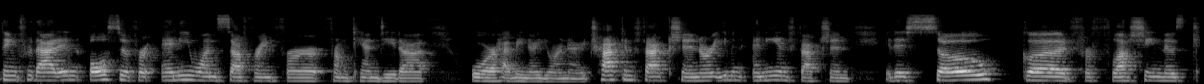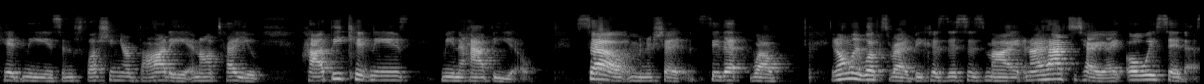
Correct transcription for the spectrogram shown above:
thing for that. And also for anyone suffering for from candida or having a urinary tract infection or even any infection. It is so good for flushing those kidneys and flushing your body. And I'll tell you, happy kidneys mean a happy you. So I'm going to show you. See that? Well, it only looks red because this is my, and I have to tell you, I always say this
